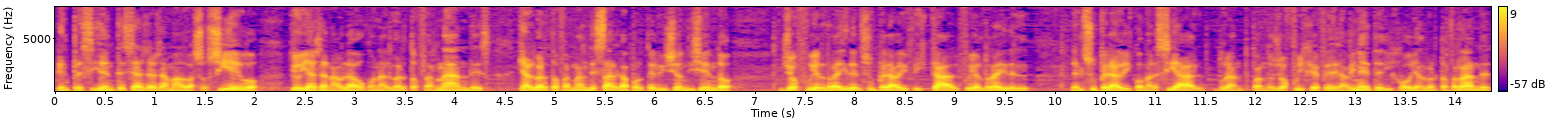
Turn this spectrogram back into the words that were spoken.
que el presidente se haya llamado a sosiego, que hoy hayan hablado con Alberto Fernández, que Alberto Fernández salga por televisión diciendo yo fui el rey del superávit fiscal, fui el rey del, superávit comercial, durante, cuando yo fui jefe de gabinete, dijo hoy Alberto Fernández,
